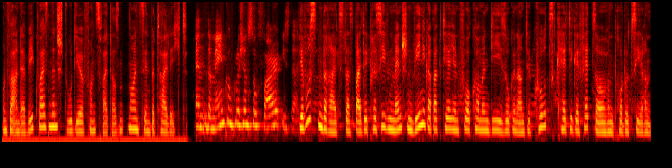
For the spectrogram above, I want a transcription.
und war an der wegweisenden Studie von 2019 beteiligt. Wir wussten bereits, dass bei depressiven Menschen weniger Bakterien vorkommen, die sogenannte kurzkettige Fettsäuren produzieren.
